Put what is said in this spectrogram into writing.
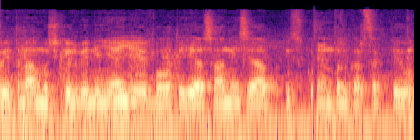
और इतना मुश्किल भी नहीं है, ये बहुत ही आसानी से आप इसको सैंपल कर सकते हो।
